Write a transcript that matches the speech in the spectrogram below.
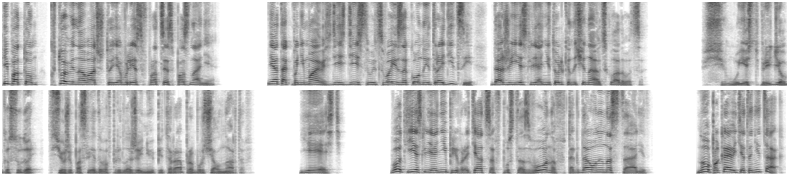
И потом, кто виноват, что я влез в процесс познания? Я так понимаю, здесь действуют свои законы и традиции, даже если они только начинают складываться». «Всему есть предел, государь!» Все же, последовав предложению Петра, пробурчал Нартов. «Есть. Вот если они превратятся в пустозвонов, тогда он и настанет. Но пока ведь это не так.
